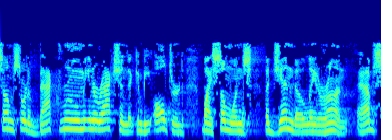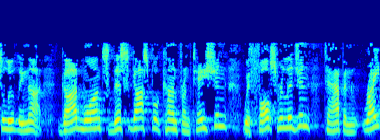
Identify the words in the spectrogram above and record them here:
some sort of backroom interaction that can be altered by someone's agenda later on. Absolutely not. God wants this gospel confrontation with false religion to happen right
